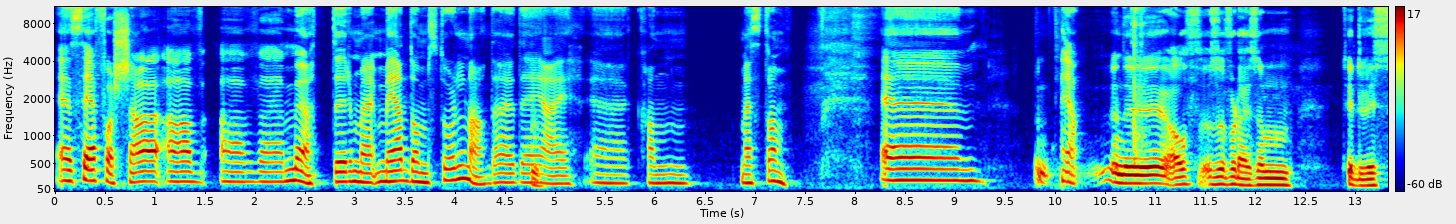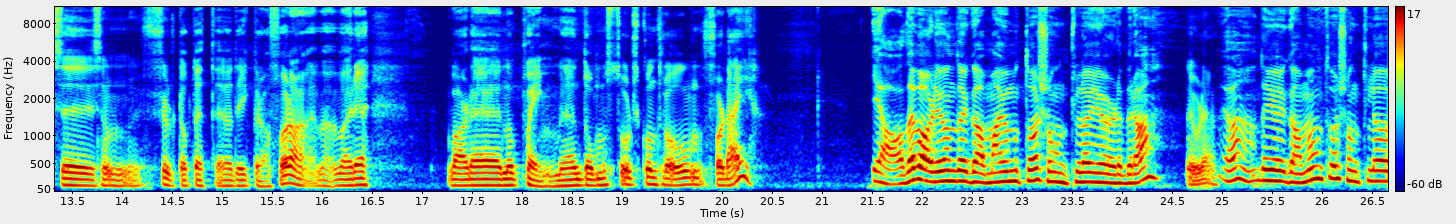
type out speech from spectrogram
eh, se for seg av, av eh, møter med, med domstolen, da. Det er jo det jeg eh, kan mest om. Eh, ja. Men du, Alf, altså for deg som tydeligvis liksom, fulgte opp dette og det gikk bra for, da, var det, var det noe poeng med den domstolskontrollen for deg? Ja, det var det jo. Det ga meg jo motivasjon til å gjøre det bra. Det gjorde det. Ja, det ga meg motivasjon til å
